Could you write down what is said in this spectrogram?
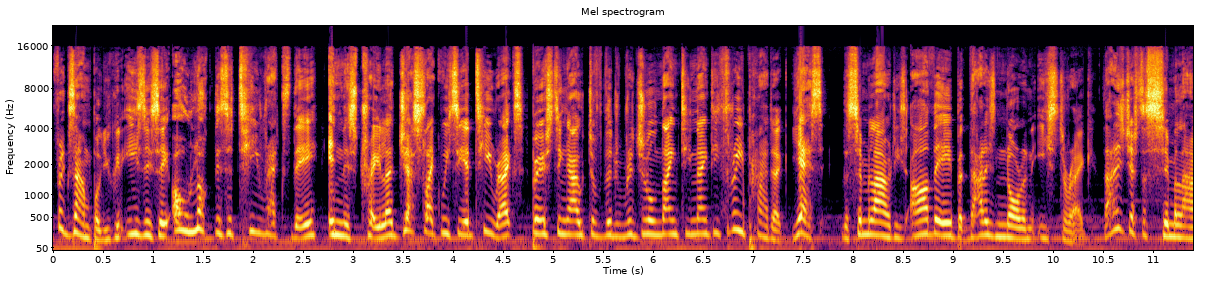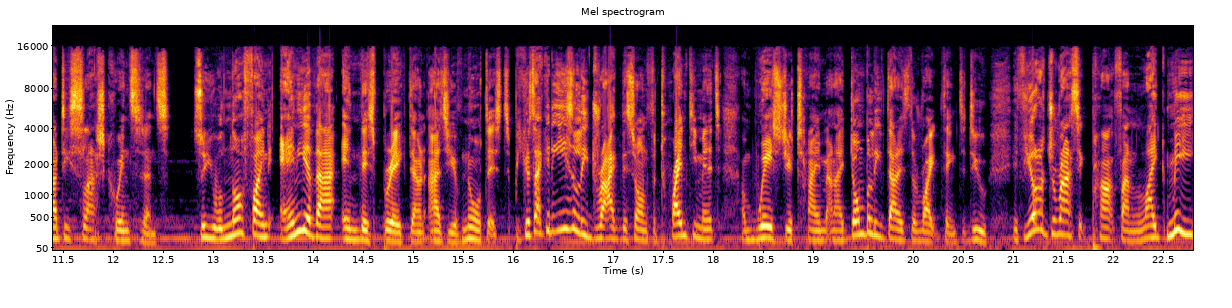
For example, you could easily say, oh, look, there's a T Rex there in this trailer, just like we see a T Rex bursting out of the original 1993 paddock. Yes, the similarities are there, but that is not an Easter egg. That is just a similarity slash coincidence. So you will not find any of that in this breakdown as you've noticed, because I could easily drag this on for 20 minutes and waste your time, and I don't believe that is the right thing to do. If you're a Jurassic Park fan like me,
